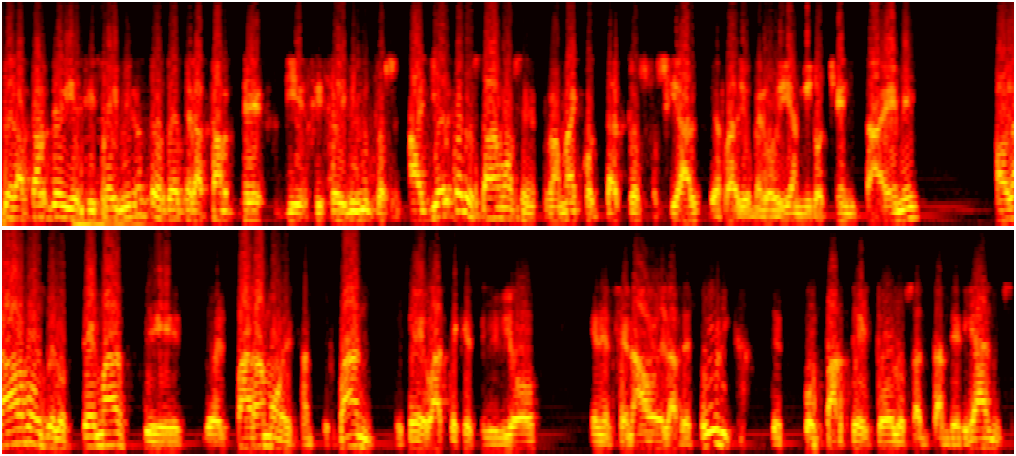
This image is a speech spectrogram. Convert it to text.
de la tarde 16 minutos, dos de la tarde 16 minutos. Ayer cuando estábamos en el programa de contacto social de Radio Melodía 1080M, hablábamos de los temas de, del páramo de Santurbán, ese debate que se vivió en el Senado de la República por parte de todos los santanderianos,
